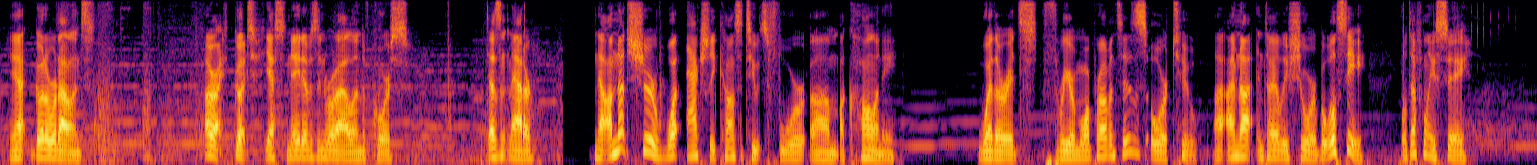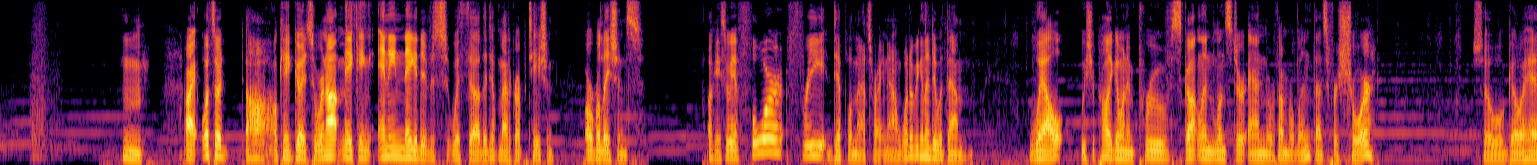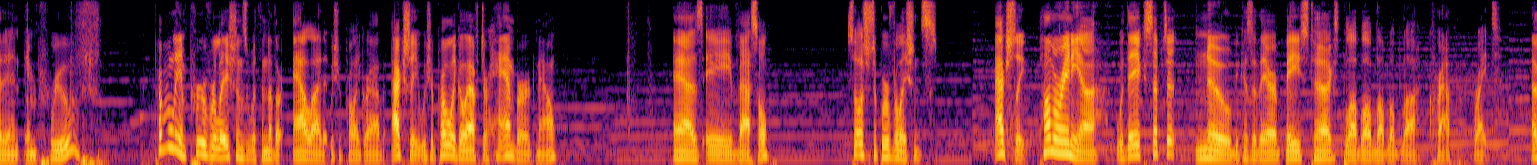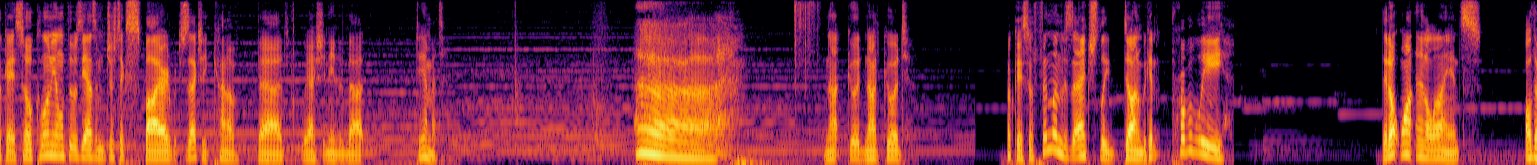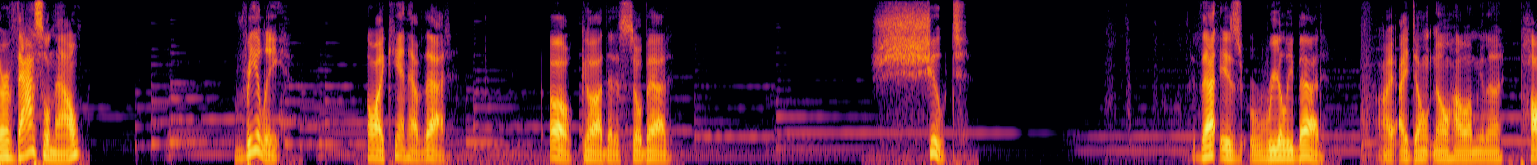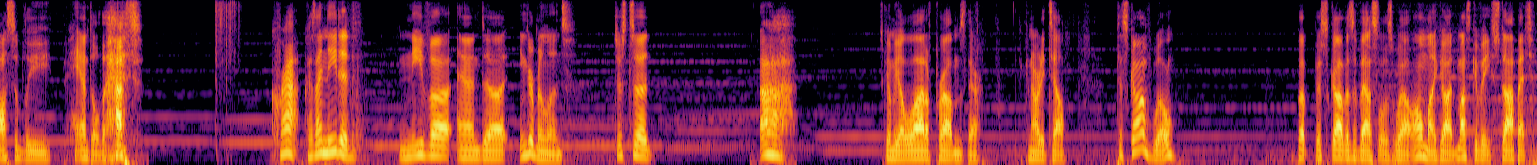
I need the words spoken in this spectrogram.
Yeah, go to Rhode Island. Alright, good. Yes, natives in Rhode Island, of course. Doesn't matter. Now, I'm not sure what actually constitutes for um, a colony. Whether it's three or more provinces, or two. I I'm not entirely sure, but we'll see. We'll definitely see. Hmm. Alright, what's our... Oh, okay, good. So we're not making any negatives with uh, the diplomatic reputation or relations. Okay, so we have four free diplomats right now. What are we going to do with them? Well, we should probably go and improve Scotland, Leinster, and Northumberland. That's for sure. So we'll go ahead and improve. Probably improve relations with another ally that we should probably grab. Actually, we should probably go after Hamburg now as a vassal. So let's just improve relations. Actually, Pomerania, would they accept it? No, because of their base tax, blah, blah, blah, blah, blah. Crap. Right. Okay, so colonial enthusiasm just expired, which is actually kind of bad. We actually needed that. Damn it. not good, not good. Okay, so Finland is actually done. We can probably... They don't want an alliance. Oh, they're a vassal now? Really? Oh, I can't have that. Oh, God, that is so bad. Shoot. That is really bad. I, I don't know how I'm gonna possibly handle that. Crap, because I needed Neva and uh. Just to... Ah. It's gonna be a lot of problems there. I can already tell. Pskov will. But Pskov is a vassal as well. Oh my god, Muscovy, stop it.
